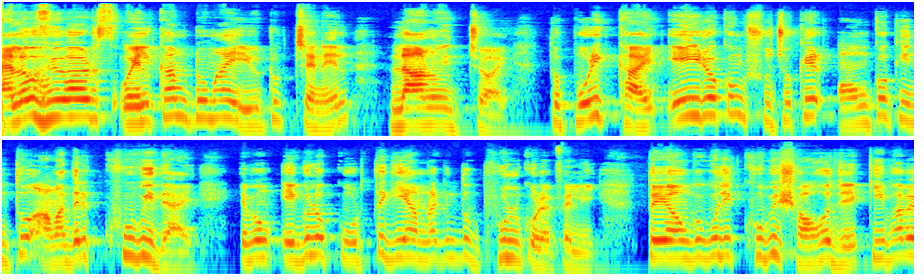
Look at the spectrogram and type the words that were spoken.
Hello viewers welcome to my YouTube channel learn with Joy তো পরীক্ষায় এই রকম সূচকের অঙ্ক কিন্তু আমাদের খুবই দেয় এবং এগুলো করতে গিয়ে আমরা কিন্তু ভুল করে ফেলি। তো এই অঙ্কগুলি খুবই সহজে কীভাবে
